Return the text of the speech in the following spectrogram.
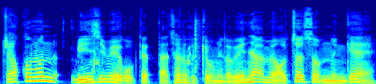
조금은 민심이 왜곡됐다. 저는 그렇게 봅니다. 왜냐하면 어쩔 수 없는 게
